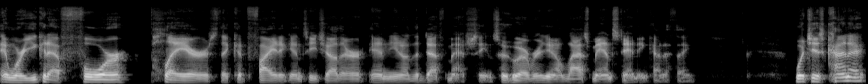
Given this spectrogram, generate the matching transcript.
and where you could have four players that could fight against each other in you know the death match scene so whoever you know last man standing kind of thing which is kind of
